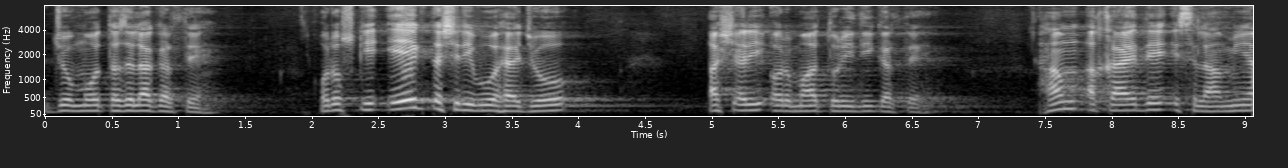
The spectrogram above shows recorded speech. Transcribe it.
جو معتزلہ کرتے ہیں اور اس کی ایک تشریح وہ ہے جو اشری اور ماتوریدی کرتے ہیں۔ ہم عقائد اسلامیہ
